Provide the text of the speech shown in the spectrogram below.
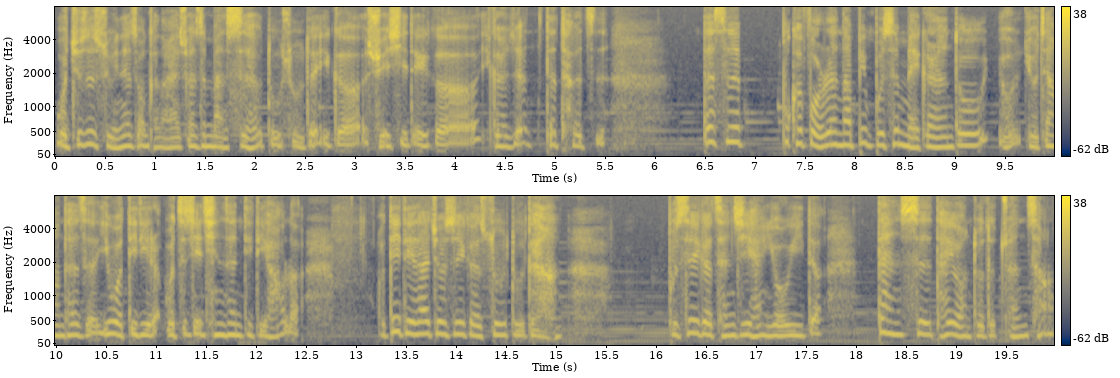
我就是属于那种可能还算是蛮适合读书的一个学习的一个一个人的特质。但是不可否认呢，并不是每个人都有有这样的特质。以我弟弟，我自己亲生弟弟好了，我弟弟他就是一个书读的，不是一个成绩很优异的。但是他有很多的专长，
